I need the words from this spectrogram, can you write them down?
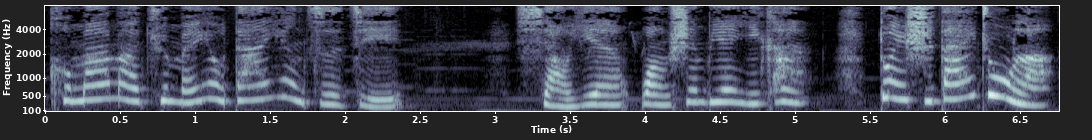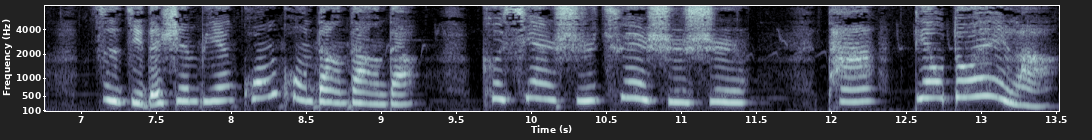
可妈妈却没有答应自己。小燕往身边一看，顿时呆住了，自己的身边空空荡荡的，可现实确实是，它掉队了。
